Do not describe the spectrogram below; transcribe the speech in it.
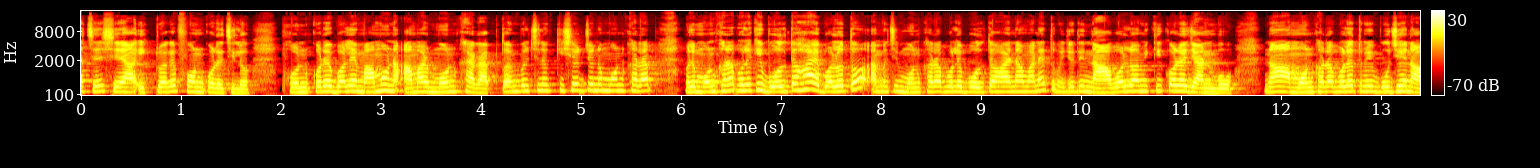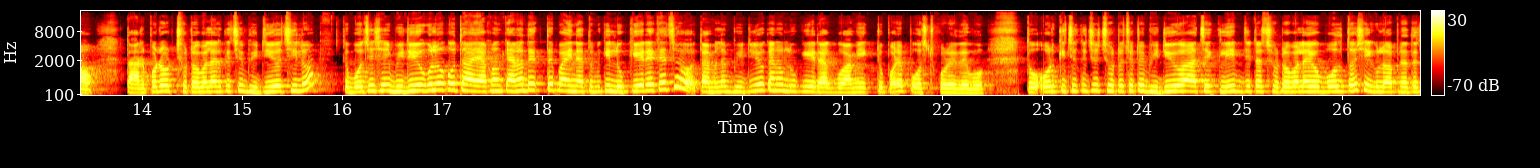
আছে, সে একটু আগে ফোন করেছিল। ফোন করে বলে, মামুন, আমার মন খারাপ। তো আমি বলছিলাম, কিসের জন্য মন খারাপ? বলে, মন খারাপ হলে কি বলতে হয় বলো তো? আমি বলছি, মন খারাপ হলে বলতে হয় না মানে? তুমি যদি না বলো, আমি কি করে জানব? না, মন খারাপ হলে তুমি বুঝে নাও। তারপরে ওর ছোটোবেলার কিছু ভিডিও ছিল। তো বলছে, সেই ভিডিওগুলো কোথায়? এখন কেন দেখতে পাই না? তুমি কি লুকিয়ে রেখেছো? তা আমি বললাম, ভিডিও কেন লুকিয়ে রাখব? আমি একটু পরে পোস্ট করে দেবো। তো ওর কিছু কিছু ছোট ছোট ভিডিও আছে, ক্লিপ, যেটা ছোটোবেলায় ও বলতো, সেগুলো আপনাদের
